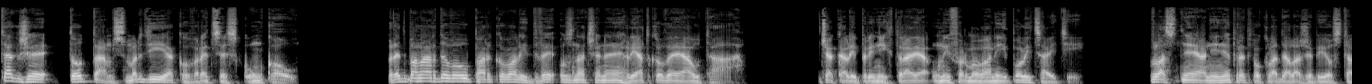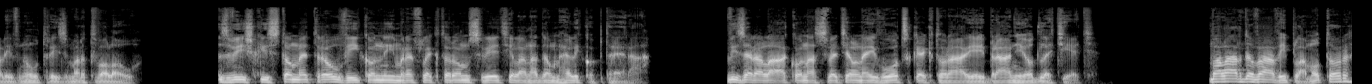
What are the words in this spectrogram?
Takže to tam smrdí ako vrece s kunkou. Pred Balardovou parkovali dve označené hliadkové autá. Čakali pri nich traja uniformovaní policajti. Vlastne ani nepredpokladala, že by ostali vnútri s mŕtvolou. Z výšky 100 metrov výkonným reflektorom svietila na dom helikoptéra. Vyzerala ako na svetelnej vôdzke, ktorá jej bráni odletieť. Balárdová vypla motor,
